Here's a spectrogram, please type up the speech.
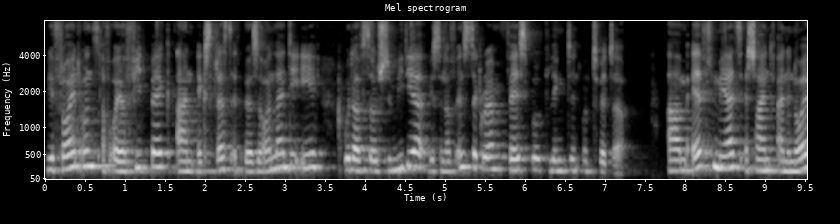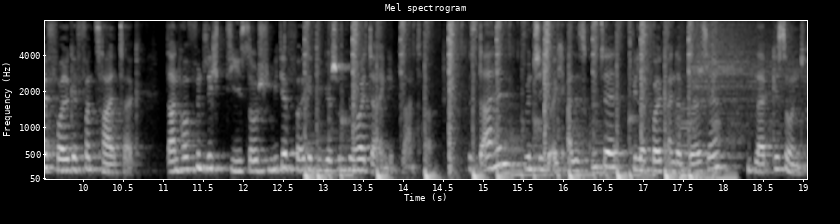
Wir freuen uns auf euer Feedback an express.börseonline.de oder auf Social Media. Wir sind auf Instagram, Facebook, LinkedIn und Twitter. Am 11. März erscheint eine neue Folge von Zahltag. Dann hoffentlich die Social Media Folge, die wir schon für heute eingeplant haben. Bis dahin wünsche ich euch alles Gute, viel Erfolg an der Börse und bleibt gesund.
